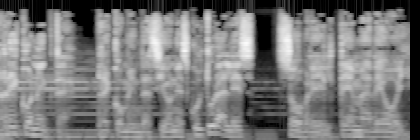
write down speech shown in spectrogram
Reconecta. Recomendaciones culturales sobre el tema de hoy.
